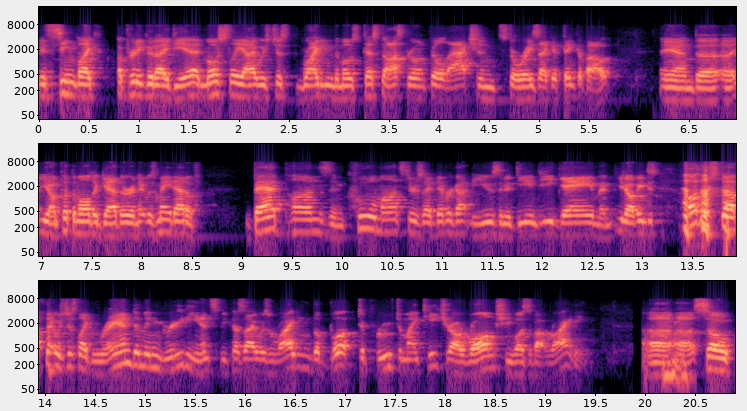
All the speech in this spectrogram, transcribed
it seemed like a pretty good idea. And mostly I was just writing the most testosterone filled action stories I could think about. And uh, uh, you know put them all together and it was made out of bad puns and cool monsters i'd never gotten to use in a d&d game. And you know i mean just other stuff that was just like random ingredients because i was writing the book to prove to my teacher how wrong she was about writing. Uh, uh, so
